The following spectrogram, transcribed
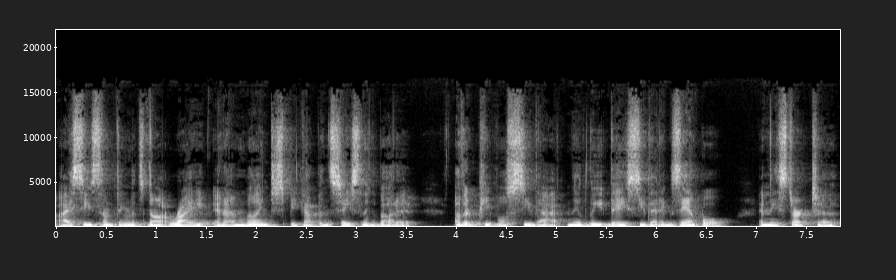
I see something that's not right and I'm willing to speak up and say something about it, other people see that and they they see that example and they start to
